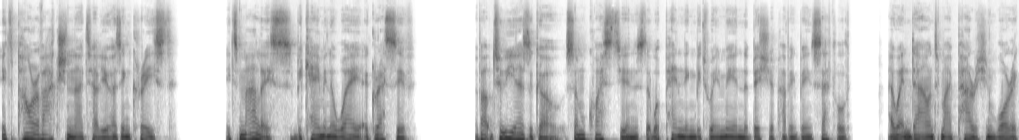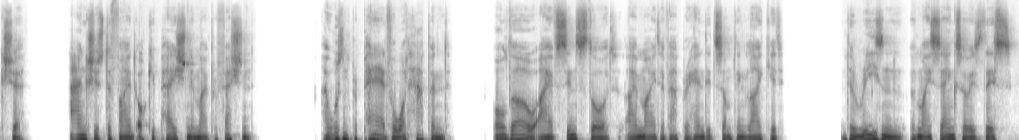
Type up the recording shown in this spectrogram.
Its power of action, I tell you, has increased. Its malice became, in a way, aggressive. About two years ago, some questions that were pending between me and the bishop having been settled, I went down to my parish in Warwickshire, anxious to find occupation in my profession. I wasn't prepared for what happened, although I have since thought I might have apprehended something like it. The reason of my saying so is this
